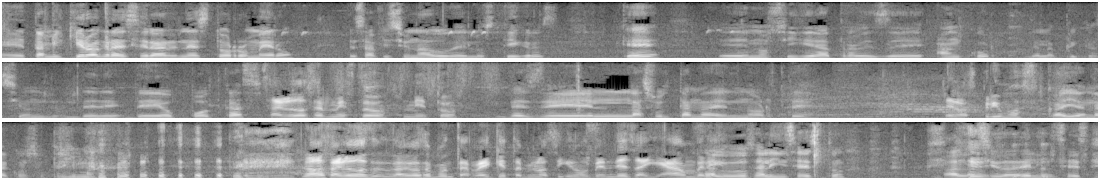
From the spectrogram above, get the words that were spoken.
Eh, también quiero agradecer a Ernesto Romero, es aficionado de los Tigres, que eh, nos sigue a través de Anchor, de la aplicación de, de, de podcast Saludos Ernesto Nieto desde la Sultana del Norte, de los primos. ahí anda con su prima. No, saludos, saludos a Monterrey que también nos siguen, nos ven desde allá, hombre. Saludos al incesto, a la ciudad del incesto.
